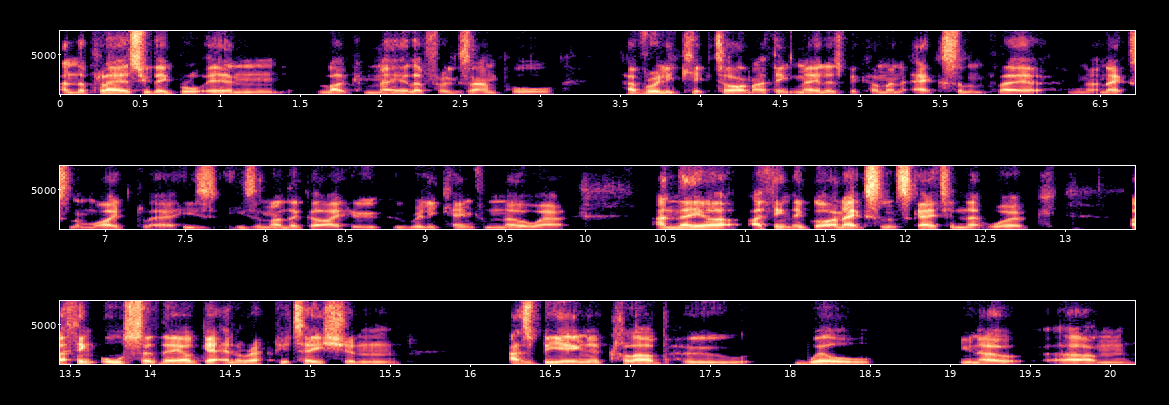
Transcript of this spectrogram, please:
and the players who they brought in, like Maehle, for example, have really kicked on. I think Maehle's become an excellent player, you know, an excellent wide player. He's he's another guy who who really came from nowhere, and they are. I think they've got an excellent scouting network. I think also they are getting a reputation as being a club who will, you know, um,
